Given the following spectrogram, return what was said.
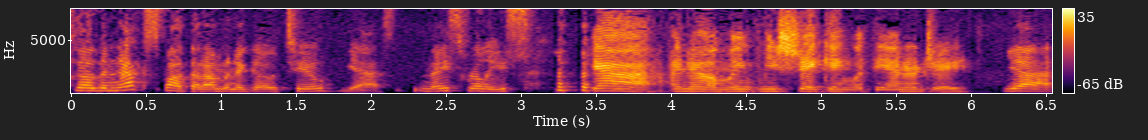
So the next spot that I'm going to go to, yes, nice release. yeah, I know. Me, me shaking with the energy. Yeah.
